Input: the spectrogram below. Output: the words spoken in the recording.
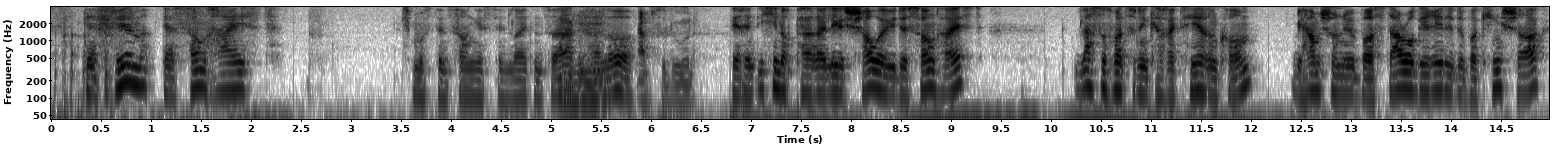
der Film, der Song heißt. Ich muss den Song jetzt den Leuten sagen, Mhm. hallo. absolut. Während ich hier noch parallel schaue, wie der Song heißt, lass uns mal zu den Charakteren kommen. Wir haben schon über Starro geredet, über King Shark.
